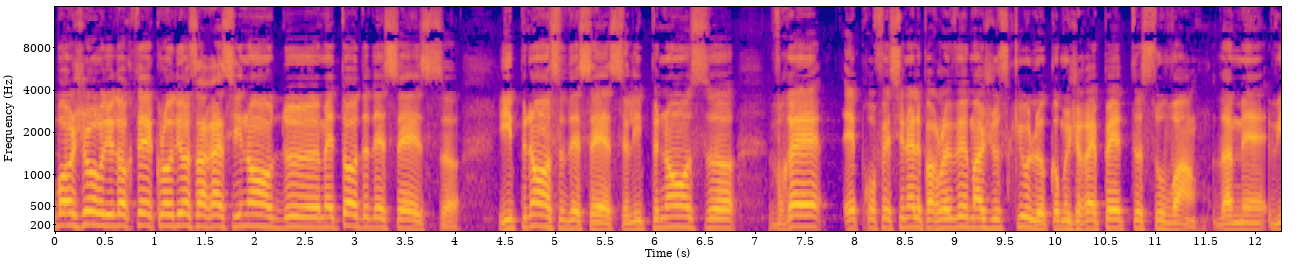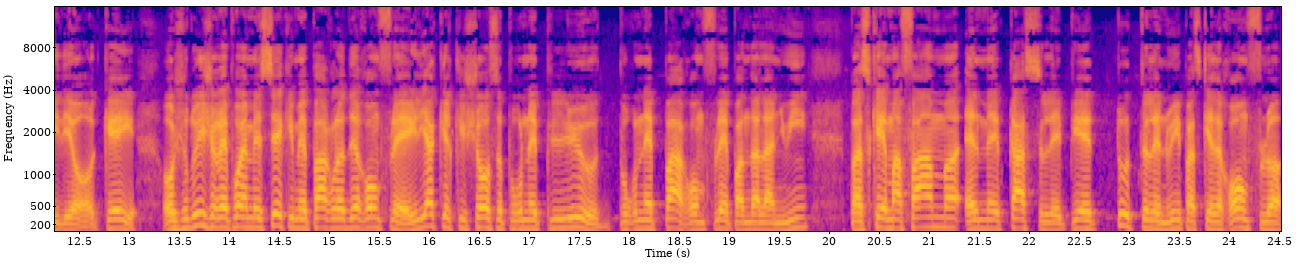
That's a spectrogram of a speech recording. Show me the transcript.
bonjour du docteur Claudio Saracino de méthode DCS, hypnose DCS, l'hypnose vraie et professionnelle par le V majuscule, comme je répète souvent dans mes vidéos, ok? Aujourd'hui, je réponds à un monsieur qui me parle de ronfler. Il y a quelque chose pour ne plus, pour ne pas ronfler pendant la nuit, parce que ma femme, elle me casse les pieds toutes les nuits parce qu'elle ronfle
